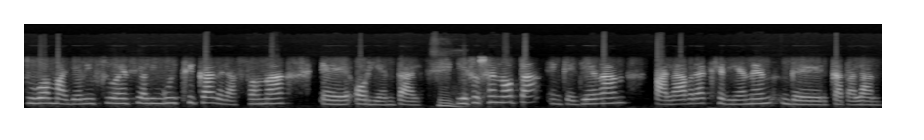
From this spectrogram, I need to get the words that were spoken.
tuvo mayor influencia lingüística de la zona eh, oriental. Y eso se nota en que llegan palabras que vienen del catalán,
